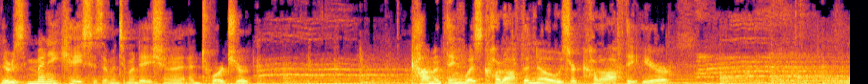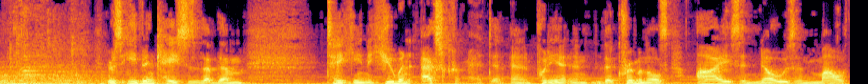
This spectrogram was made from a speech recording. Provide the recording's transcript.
There's many cases of intimidation and torture. Common thing was cut off the nose or cut off the ear. There's even cases of them taking human excrement and, and putting it in the criminal's eyes and nose and mouth.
